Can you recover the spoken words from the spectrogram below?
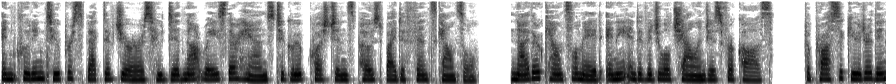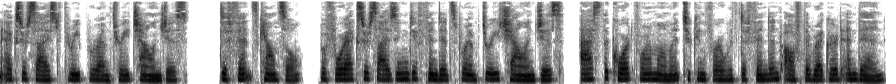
including two prospective jurors who did not raise their hands to group questions posed by defense counsel. Neither counsel made any individual challenges for cause. The prosecutor then exercised three peremptory challenges. Defense counsel, before exercising defendant's peremptory challenges, asked the court for a moment to confer with defendant off the record and then,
